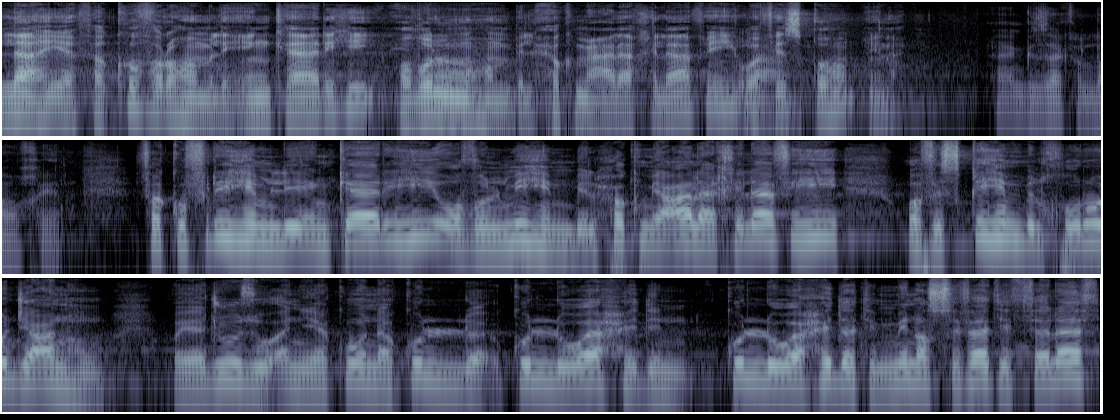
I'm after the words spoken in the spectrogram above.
لا هي فكفرهم لإنكاره وظلمهم آه. بالحكم على خلافه نعم. وفسقهم هنا جزاك الله خيرا فكفرهم لإنكاره وظلمهم بالحكم على خلافه وفسقهم بالخروج عنه ويجوز أن يكون كل كل واحد كل واحدة من الصفات الثلاث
